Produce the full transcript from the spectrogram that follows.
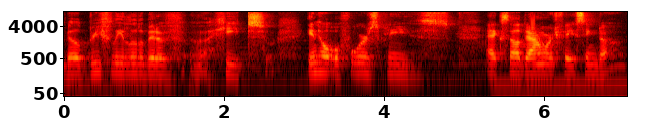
To build briefly a little bit of uh, heat. Inhale, all fours, please. Exhale, downward facing dog.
